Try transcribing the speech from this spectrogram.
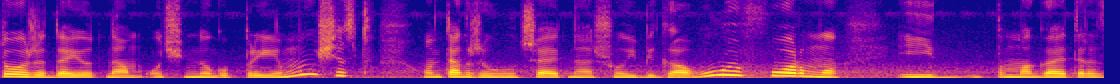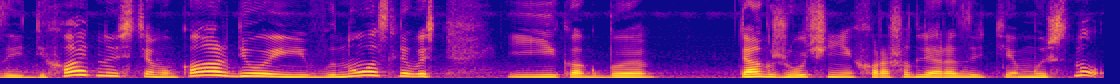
тоже дает нам очень много преимуществ. Он также улучшает нашу и беговую форму, и помогает развить дыхательную систему, кардио, и выносливость, и как бы также очень хорошо для развития мышц. Ну,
